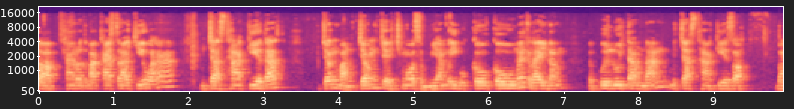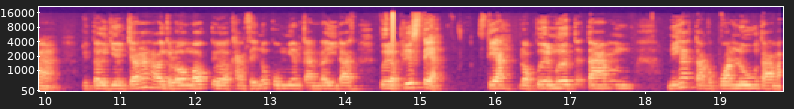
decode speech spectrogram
លខាងរដ្ឋបាលខេត្តស្រាវជ្រាវអាម្ចាស់ស្ថាគារតាអញ្ចឹងបានអញ្ចឹងចេះឈ្មោះសម្ញាំអីកោកោហ្នឹងកន្លែងហ្នឹងទៅពេលលួចតាមដានម្ចាស់ស្ថាគារសោះបាទវាទៅជាអញ្ចឹងហើយកន្លងមកខាងផ្សេងនោះក៏មានករណីដែលពេលភ្លៀងស្ទះស្ទះដល់ពេលមើលតាមនេះតាមប្រព័ន្ធលូតាម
